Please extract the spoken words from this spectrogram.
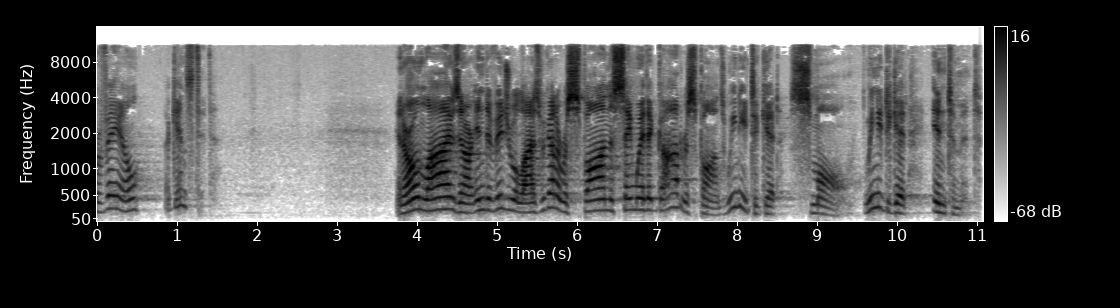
prevail against it. In our own lives, in our individual lives, we've got to respond the same way that God responds. We need to get small, we need to get intimate.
